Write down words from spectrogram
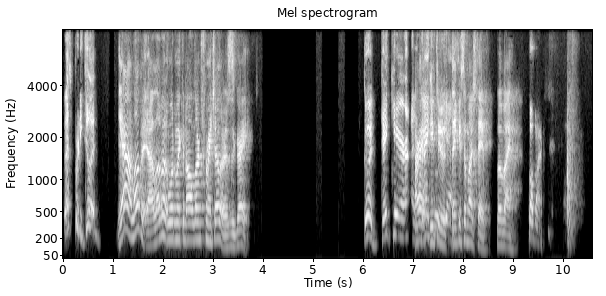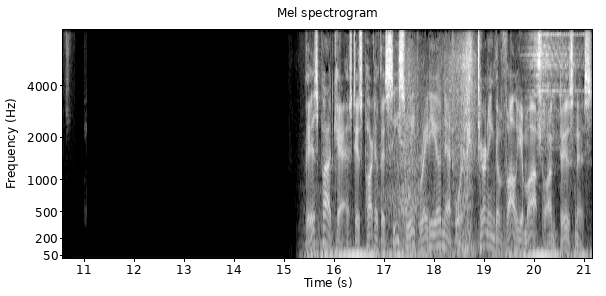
That's pretty good. Yeah, I love it. I love it when we can all learn from each other. This is great. Good. Take care. all right, you, you too. Again. Thank you so much, Deaver. Bye bye. Bye bye. This podcast is part of the C Suite Radio Network, turning the volume up on business.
